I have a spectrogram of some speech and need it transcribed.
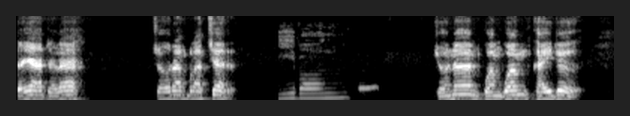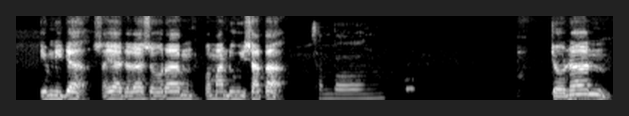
Saya adalah seorang pelajar. 2번. 저는 관광 가이드입니다. Saya adalah seorang pemandu wisata. 3번. 저는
